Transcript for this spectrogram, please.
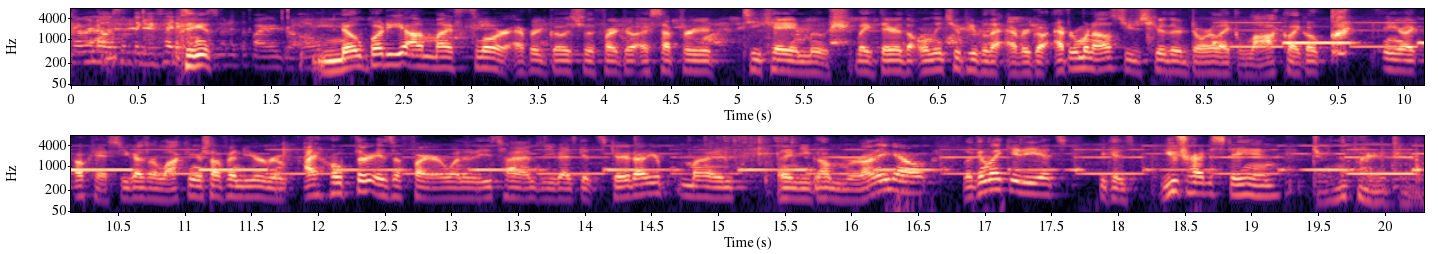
never know something exciting Thing is- at the fire drill. Nobody on my floor ever goes for the fire drill except for TK and Moosh. Like they're the only two people that ever go. Everyone else, you just hear their door like lock, like go, and you're like, okay, so you guys are locking yourself into your room. I hope there is a fire one of these times and you guys get scared out of your minds and then you come running out looking like idiots because you tried to stay in during the fire drill.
